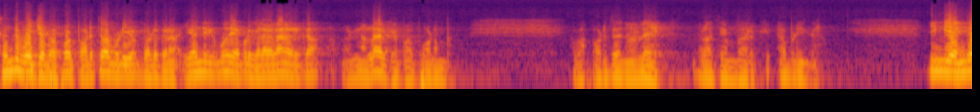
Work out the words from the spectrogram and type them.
செந்து போச்சப்பா படுத்தா முடியும் படுக்கிறான். ஏந்திரிக்கும் போது எப்படி கலகலான்னு இருக்கான் நல்லா இருக்கேப்பா உடம்பு. அப்பா படுத்ததுனால நல்லா தெம்பாக இருக்குது அப்படிங்கிற இங்கே எந்த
